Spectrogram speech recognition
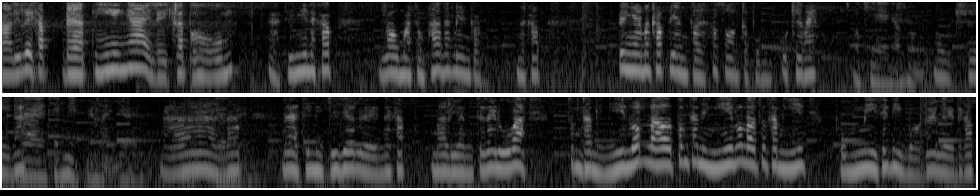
มาเรื่อยๆครับแบบนี้ง่าย ๆ เลยครับผมทีนี้นะครับเรามาสัมภาษณ์นักเรียนก่อนนะครับ เป็นไงบ้างครับเรียนต่อยข้าวซองกับผมโอเคไหม โอเคครับผม โอเคนะ ได้เทคนิคใหม่ๆเยอะอ่านะครับได้เทคนิคเยอะๆเลยนะครับ มาเรียนจะได้รู้ว่าต้องทำอย่างนี้รถเราต้องทำอย่างนี้รถเราต้องทำอย่างนี้ ผมมีเทคนิคบอกได้เลยนะครับ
